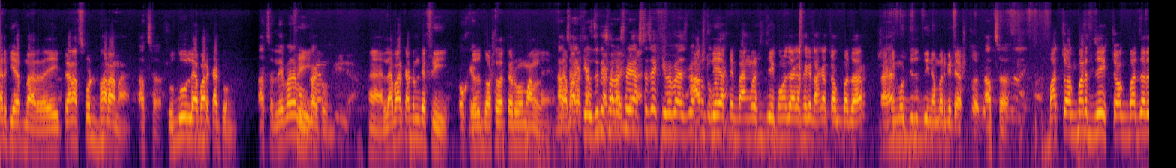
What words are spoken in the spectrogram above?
আর কি আপনার এই ট্রান্সপোর্ট ভাড়া না। আচ্ছা। শুধু লেবার কার্টুন আচ্ছা লেবার এবং কার্টুন হ্যাঁ লেবার কার্টুনটা ফ্রি. যদি দশ হাজার টাকার উপর মাল নেয়। আচ্ছা কেউ যদি সরাসরি আসতে চায় কীভাবে আসবে আসলে? আপনি বাংলাদেশের যে কোনো জায়গা থেকে ঢাকা চক বাজার শাহী মসজিদের দুই নম্বর গেটে আসতে হবে। আচ্ছা। বা চক বাজার যে চক বাজারে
